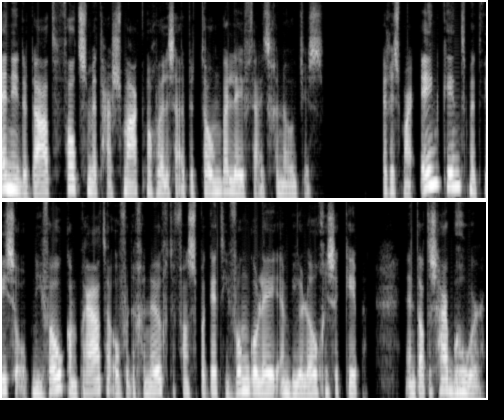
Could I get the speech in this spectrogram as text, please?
En inderdaad valt ze met haar smaak nog wel eens uit de toon bij leeftijdsgenootjes. Er is maar één kind met wie ze op niveau kan praten over de geneugten van spaghetti vongole en biologische kip, en dat is haar broer.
